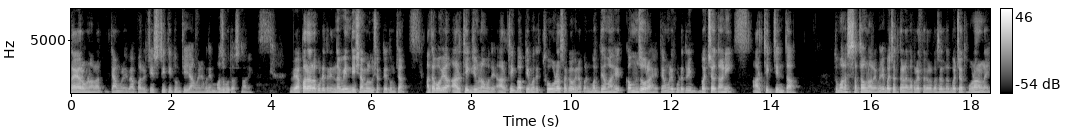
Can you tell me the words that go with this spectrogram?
तयार होणार आहात. त्यामुळे व्यापाराची स्थिती तुमची या महिन्यामध्ये मजबूत असणार आहे. व्यापाराला कुठेतरी नवीन दिशा मिळू शकते तुमच्या. आता पाहूया आर्थिक जीवनामध्ये. आर्थिक बाबतीमध्ये थोडासा का होईना पण मध्यम आहे कमजोर आहे. त्यामुळे कुठेतरी बचत आणि आर्थिक चिंता तुम्हाला सतावणार आहे. म्हणजे बचत करण्याचा प्रयत्न करत असेल तर बचत होणार नाही.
